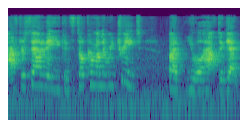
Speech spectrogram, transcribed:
after Saturday, you can still come on the retreat, but you will have to get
